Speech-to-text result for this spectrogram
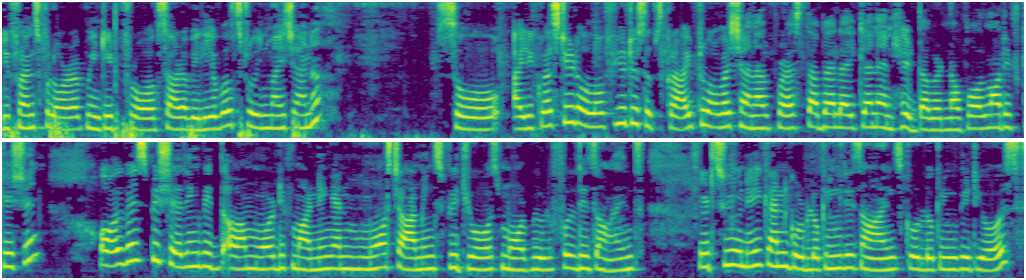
different flora printed frocks are available too in my channel. So i requested all of you to subscribe to our channel press the bell icon and hit the button of all notification. Always be sharing with uh, more demanding and more charming videos more beautiful designs it's unique and good looking designs good looking videos.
